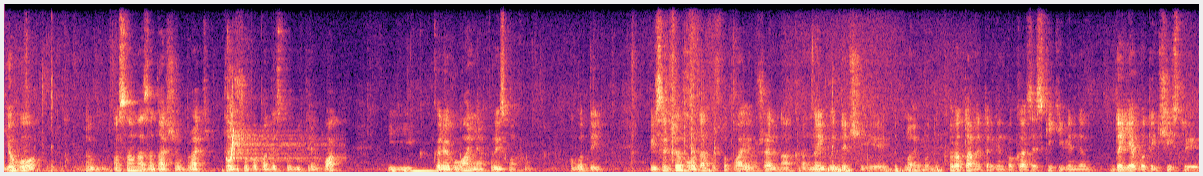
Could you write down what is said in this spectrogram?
Його е, основна задача обрати те, що попаде з повітря в бак і коригування присмаку води. Після цього вода поступає вже на крани видачі питної води. Ротаметр він показує, скільки він дає води чистої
